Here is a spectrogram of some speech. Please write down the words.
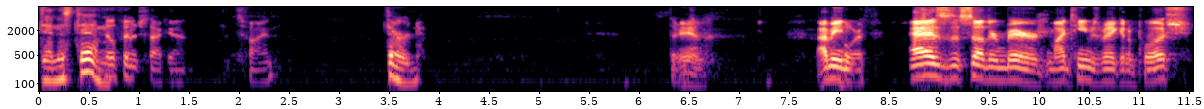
Dennis Tim, He'll finish second. It's fine. third. Third. Man, I mean, Fourth. as the Southern Bear, my team's making a push.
